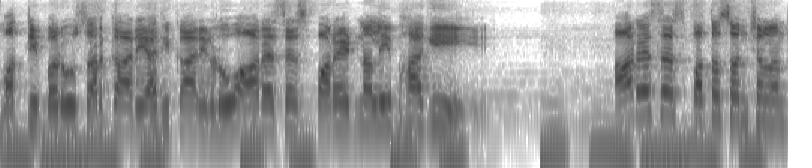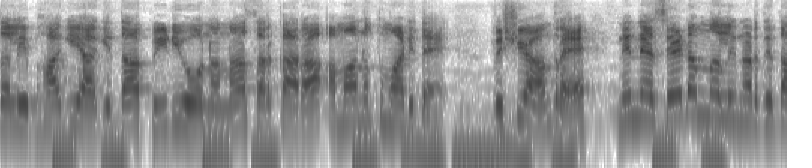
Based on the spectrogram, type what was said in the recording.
ಮತ್ತಿಬ್ಬರು ಸರ್ಕಾರಿ ಅಧಿಕಾರಿಗಳು ಆರ್ಎಸ್ಎಸ್ ಪರೇಡ್ನಲ್ಲಿ ಭಾಗಿ. ಆರ್ಎಸ್ಎಸ್ ಪಥಸಂಚಲನದಲ್ಲಿ ಭಾಗಿಯಾಗಿದ್ದ ಪಿಡಿಒನನ್ನ ಸರ್ಕಾರ ಅಮಾನತು ಮಾಡಿದೆ. ವಿಷಯ ಅಂದ್ರೆ, ನಿನ್ನೆ ಸೇಡಂನಲ್ಲಿ ನಡೆದಿದ್ದ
